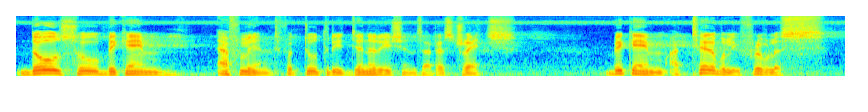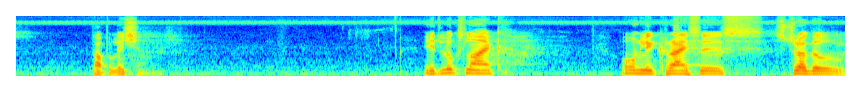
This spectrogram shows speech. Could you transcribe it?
Those who became affluent for two, three generations at a stretch became a terribly frivolous population. It looks like only crisis, struggle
